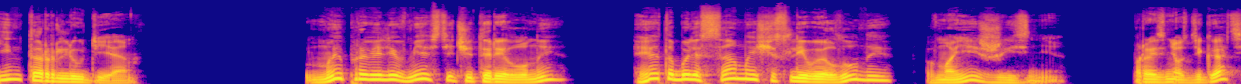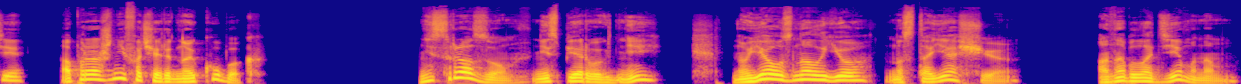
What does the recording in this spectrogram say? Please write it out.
Интерлюдия. Мы провели вместе четыре луны, и это были самые счастливые луны в моей жизни, произнес Дегати, опорожнив очередной кубок. Не сразу, не с первых дней, но я узнал ее настоящую. Она была демоном,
